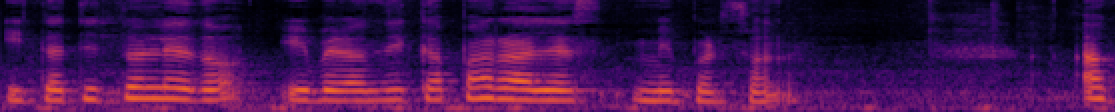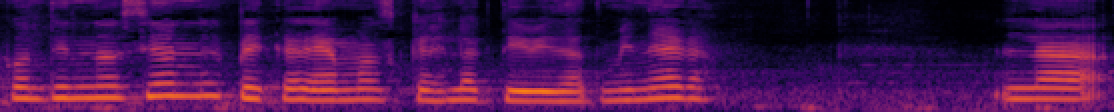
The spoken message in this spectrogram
Itati Toledo y Verónica Parrales, mi persona. A continuación explicaremos qué es la actividad minera. La,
